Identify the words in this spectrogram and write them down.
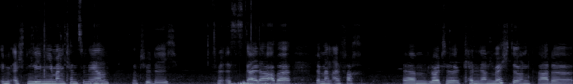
im echten Leben jemanden kennenzulernen. Natürlich ist es geiler, aber wenn man einfach ähm, Leute kennenlernen möchte und gerade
